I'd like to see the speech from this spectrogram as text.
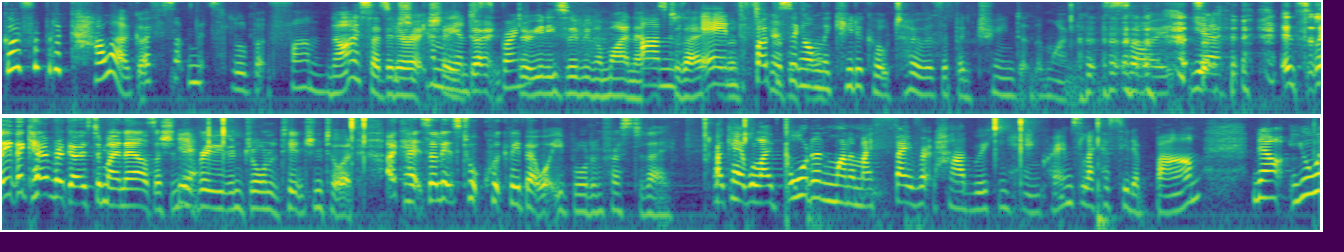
go for a bit of colour. Go for something that's a little bit fun. Nice. I better actually don't spring. do any zooming on my nails today and focusing on the cuticle too is a big trend at the moment. So yeah, so, instantly the camera goes to my nails. I should yeah. never even drawn attention to it. Okay, so let's talk quickly about what you brought in for us today. Okay, well, I bought in one of my favourite hard-working hand creams, like I said, a balm. Now, your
